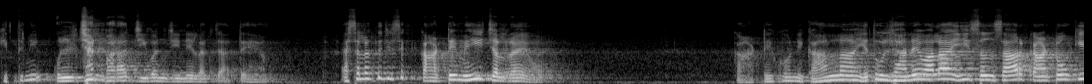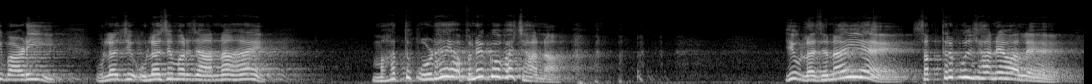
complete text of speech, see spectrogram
कितनी उलझन भरा जीवन जीने लग जाते हैं हम। ऐसा लगता है जैसे कांटे में ही चल रहे हो। कांटे को निकालना, ये तो उलझाने वाला ही। संसार कांटों की बाड़ी, उलझ उलझ मर जाना है। महत्वपूर्ण है अपने को बचाना। ये उलझना ही है सब तरफ़ उलझाने वाले हैं।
